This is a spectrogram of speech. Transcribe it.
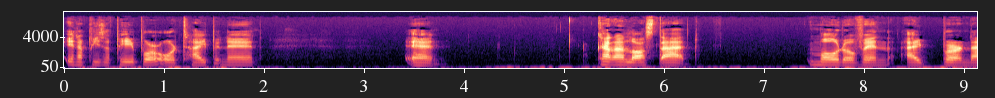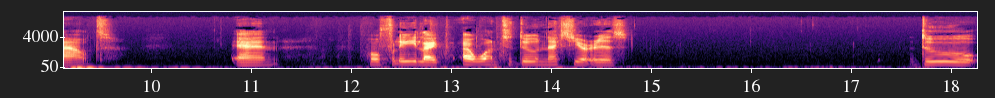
in a piece of paper or typing it, and kind of lost that motive, and I burn out. And hopefully, like I want to do next year is do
